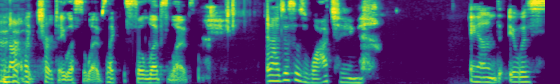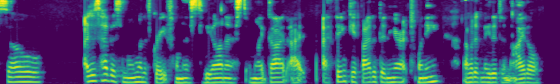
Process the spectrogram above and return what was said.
not like church A list celebs, like celeb celebs. And I just was watching and it was so I just had this moment of gratefulness to be honest. I'm like, God, I I think if I'd have been here at 20, I would have made it an idol.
